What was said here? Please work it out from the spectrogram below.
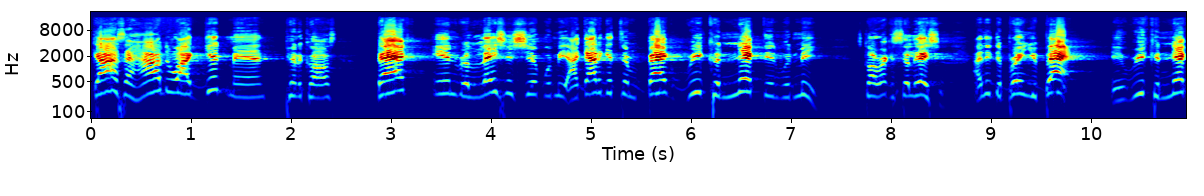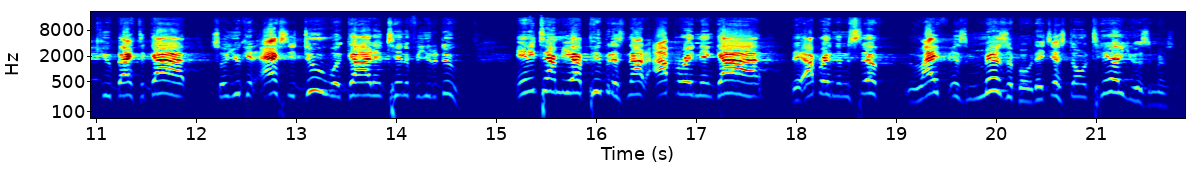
God said, How do I get man, Pentecost, back in relationship with me. I got to get them back reconnected with me. It's called reconciliation. I need to bring you back and reconnect you back to God so you can actually do what God intended for you to do. Anytime you have people that's not operating in God, they operate in themselves, life is miserable. They just don't tell you it's miserable.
